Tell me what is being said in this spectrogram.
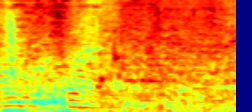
Been destroyed.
